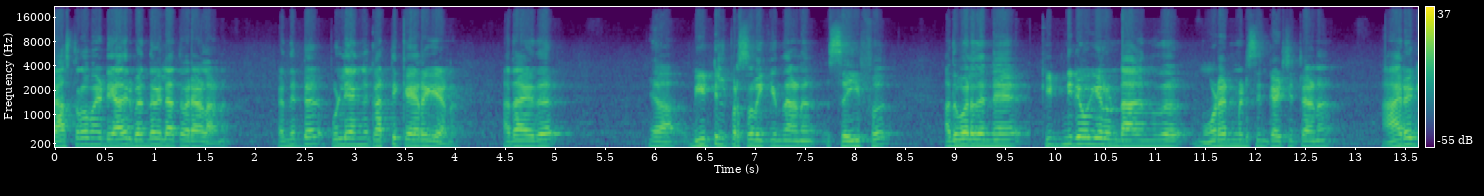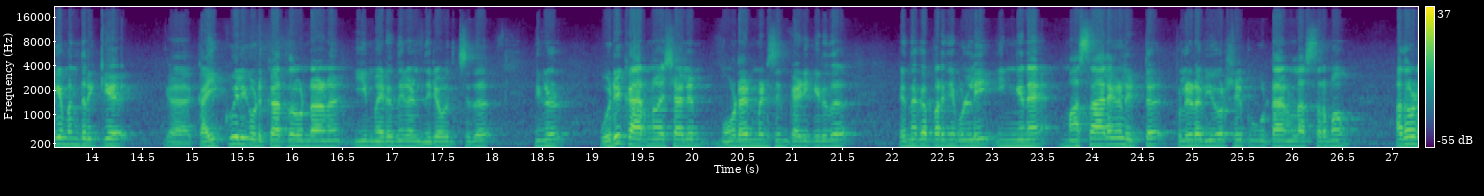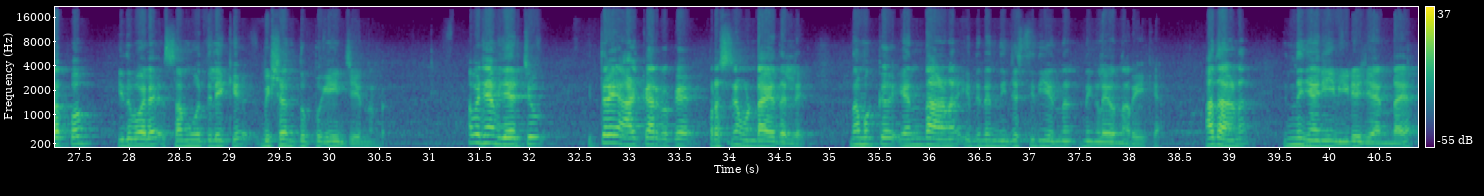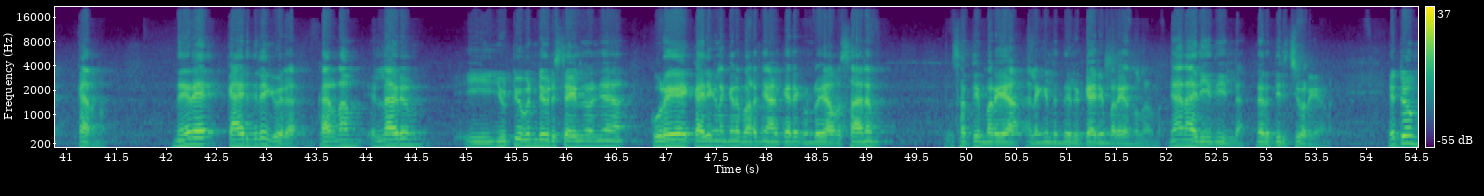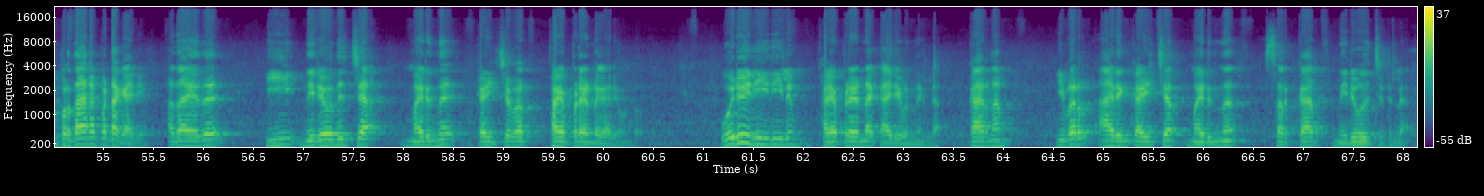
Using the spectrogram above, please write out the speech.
ശാസ്ത്രവുമായിട്ട് യാതൊരു ബന്ധമില്ലാത്ത ഒരാളാണ്. എന്നിട്ട് പുള്ളി അങ്ങ് കത്തിക്കയറുകയാണ്. അതായത് വീട്ടിൽ പ്രസവിക്കുന്നതാണ് സേഫ്. അതുപോലെ തന്നെ കിഡ്നി രോഗികളുണ്ടാകുന്നത് മോഡേൺ മെഡിസിൻ കഴിച്ചിട്ടാണ്. ആരോഗ്യമന്ത്രിക്ക് കൈക്കൂലി കൊടുക്കാത്തതുകൊണ്ടാണ് ഈ മരുന്നുകൾ നിരോധിച്ചത്. നിങ്ങൾ ഒരു കാരണവശാലും മോഡേൺ മെഡിസിൻ കഴിക്കരുത് എന്നൊക്കെ പറഞ്ഞ് പുള്ളി ഇങ്ങനെ മസാലകളിട്ട് പുള്ളിയുടെ വ്യൂവർഷിപ്പ് കൂട്ടാനുള്ള ശ്രമം അതോടൊപ്പം ഇതുപോലെ സമൂഹത്തിലേക്ക് വിഷം തുപ്പുകയും ചെയ്യുന്നുണ്ട്. അപ്പോൾ ഞാൻ വിചാരിച്ചു ഇത്രയും ആൾക്കാർക്കൊക്കെ പ്രശ്നമുണ്ടായതല്ലേ? നമുക്ക് എന്താണ് ഇതിന്റെ നിജസ്ഥിതി എന്ന് നിങ്ങളെ ഒന്ന് അറിയിക്കാം. അതാണ് ഇന്ന് ഞാൻ ഈ വീഡിയോ ചെയ്യാനുണ്ടായ കാരണം. നേരെ കാര്യത്തിലേക്ക് വരാം. കാരണം എല്ലാവരും ഈ യൂട്യൂബിന്റെ ഒരു സ്റ്റൈൽ എന്ന് പറഞ്ഞാൽ കുറേ കാര്യങ്ങൾ അങ്ങനെ പറഞ്ഞ ആൾക്കാരെ കൊണ്ടുപോയി അവസാനം സത്യം പറയുക അല്ലെങ്കിൽ എന്തെങ്കിലും കാര്യം പറയുക എന്നുള്ളതാണ്. ഞാൻ ആ രീതിയില്ല. നേരെ തിരിച്ചു പറയുകയാണ്. ഏറ്റവും പ്രധാനപ്പെട്ട കാര്യം അതായത് ഈ നിരോധിച്ച മരുന്ന് കഴിച്ചവർ ഭയപ്പെടേണ്ട കാര്യമുണ്ടോ? ഒരു രീതിയിലും ഭയപ്പെടേണ്ട കാര്യമൊന്നുമില്ല. കാരണം ഇവർ ആരും കഴിച്ച മരുന്ന് സർക്കാർ നിരോധിച്ചിട്ടില്ല.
